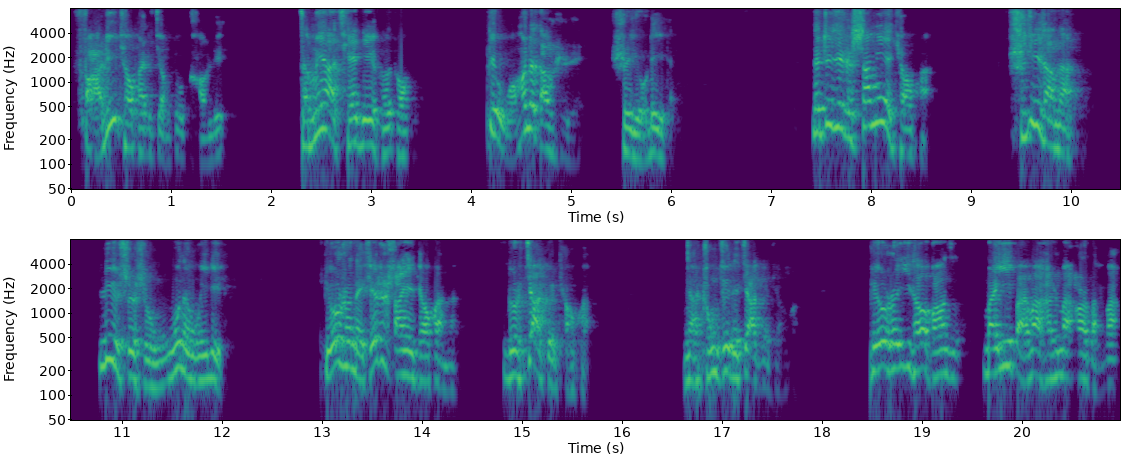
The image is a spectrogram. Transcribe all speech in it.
法律条款的角度考虑。怎么样签订合同，对我们的当事人是有利的？那这些个商业条款，实际上呢，律师是无能为力的。比如说哪些是商业条款呢？比如价格条款，那纯粹的价格条款。比如说一套房子卖一百万还是卖二百万，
